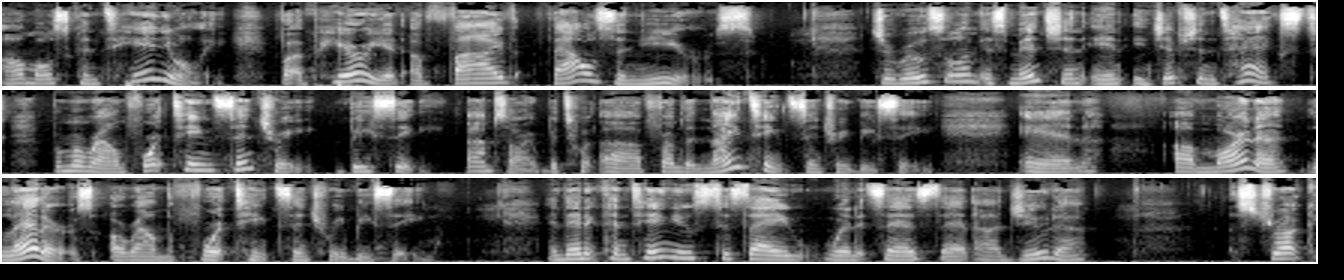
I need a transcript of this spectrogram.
almost continually for a period of 5,000 years. Jerusalem is mentioned in Egyptian texts from around 14th century BC. I'm sorry, between uh, from the 19th century BC, and uh, Marna letters around the 14th century BC. And then it continues to say when it says that uh, Judah struck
